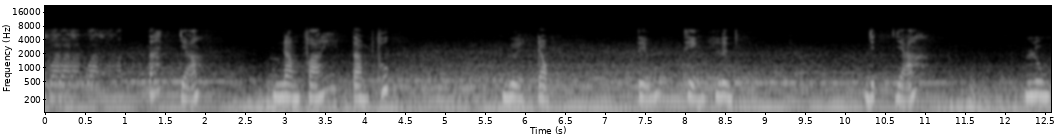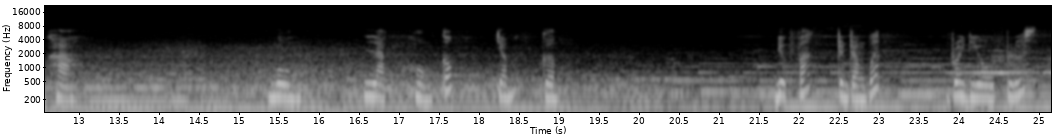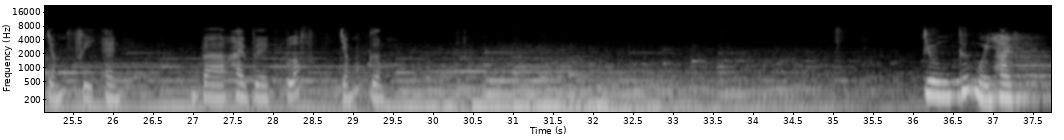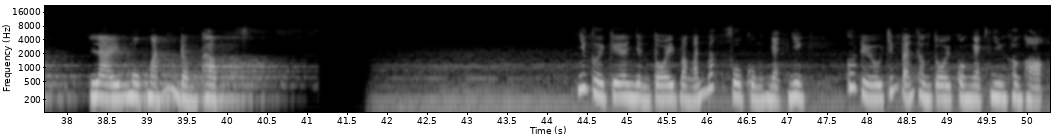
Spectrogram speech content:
quan. Tác giả, Nam Phái Tam Thúc. Người đọc, Tiểu Thiện Linh. Dịch giả, Luân Hà. Nguồn, Lạc hồn cốc.com Được phát trên trang web radioplus.vn và 2vclub.com Chương thứ 12 Lại một mảnh đồng thau. Những người kia nhìn tôi bằng ánh mắt vô cùng ngạc nhiên. Có điều chính bản thân tôi còn ngạc nhiên hơn họ.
